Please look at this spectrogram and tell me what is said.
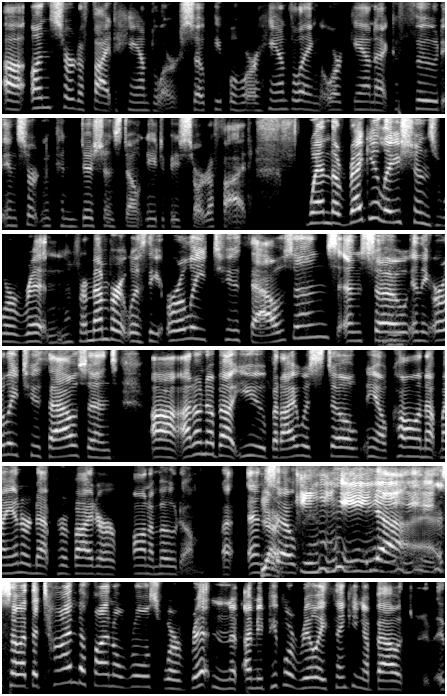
uh, uncertified handlers. So people who are handling organic food in certain conditions don't need to be certified. When the regulations were written, remember it was the early 2000s. And so in the early 2000s, uh, I don't know about you, but I was still, you know, calling up my internet provider on a modem. Uh, and Yeah. so, yeah. So at the time the final rules were written, I mean, people were really thinking about uh,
